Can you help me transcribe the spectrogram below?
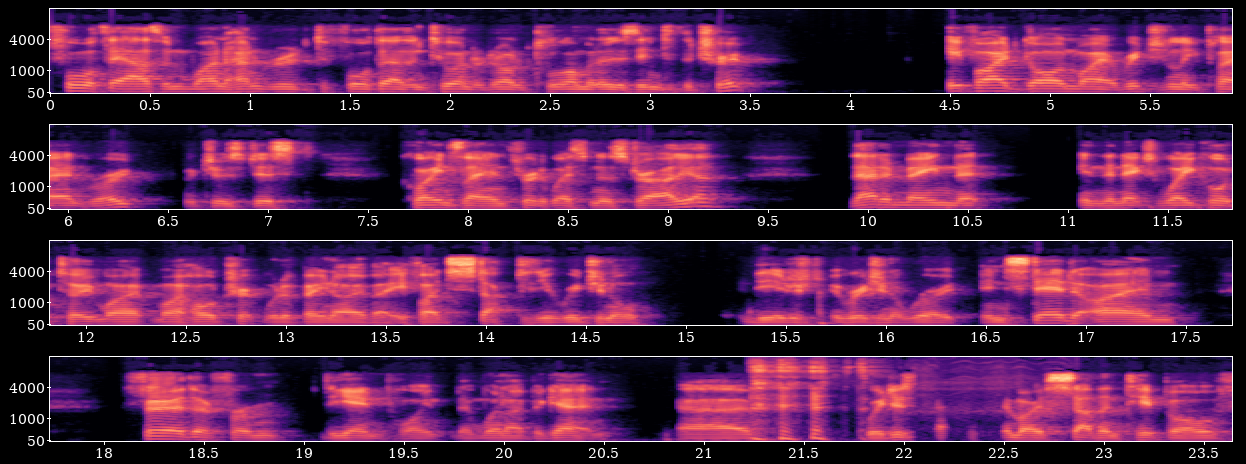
4,100 to 4,200 odd kilometres into the trip. If I'd gone my originally planned route, which was just Queensland through to Western Australia, that'd mean that in the next week or two, my, my whole trip would have been over if I'd stuck to the original the original route. Instead, I'm further from the end point than when I began. Uh, we're just at the most southern tip of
